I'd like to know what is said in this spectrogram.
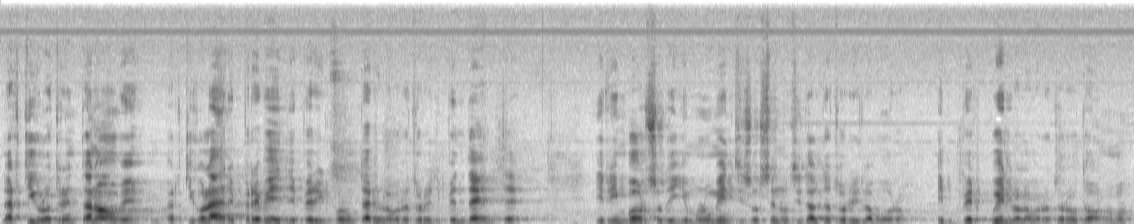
L'articolo 39 in particolare prevede per il volontario lavoratore dipendente il rimborso degli emolumenti sostenuti dal datore di lavoro e per quello lavoratore autonomo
